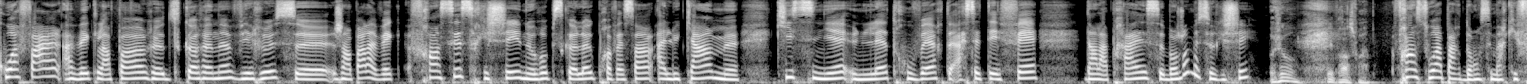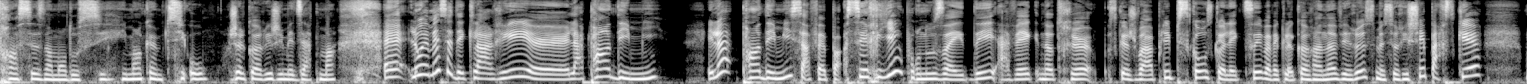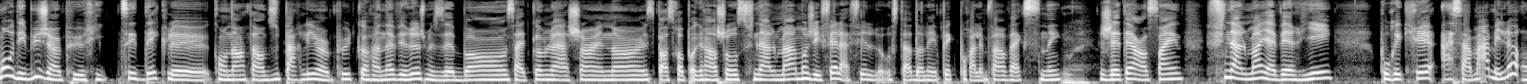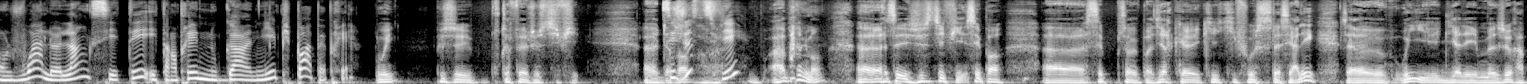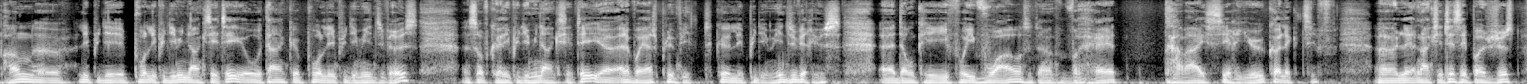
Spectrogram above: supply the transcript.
Quoi faire avec la peur euh, du coronavirus? Euh, j'en parle avec Francis Richer, neuropsychologue, professeur à l'UCAM, euh, qui signait une lettre ouverte à cet effet dans la presse. Bonjour, Monsieur Richer. Bonjour, c'est François. François, pardon, c'est marqué Francis dans mon dossier. Il manque un petit O. Je le corrige immédiatement. L'OMS a déclaré la pandémie et là, pandémie, ça fait pas. C'est rien pour nous aider avec notre, ce que je vais appeler psychose collective avec le coronavirus, Monsieur Richer, parce que moi, au début, j'ai un peu ri. Tu sais, dès que qu'on a entendu parler un peu de coronavirus, je me disais, bon, ça va être comme le H1N1, il se passera pas grand chose finalement. Moi, j'ai fait la file au stade olympique pour aller me faire vacciner. J'étais enceinte. Finalement, il y avait rien pour écrire à sa mère. Mais là, on le voit, l'anxiété est en train de nous gagner, puis pas à peu près. Oui, puis c'est tout à fait justifié. Euh, c'est justifié. Euh, absolument, euh, c'est justifié. C'est pas, euh, ça veut pas dire qu'il faut se laisser aller. oui, il y a des mesures à prendre pour l'épidémie d'anxiété autant que pour l'épidémie du virus. sauf que l'épidémie d'anxiété, elle voyage plus vite que l'épidémie du virus. donc il faut y voir. C'est un vrai travail sérieux, collectif. L'anxiété, c'est pas juste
